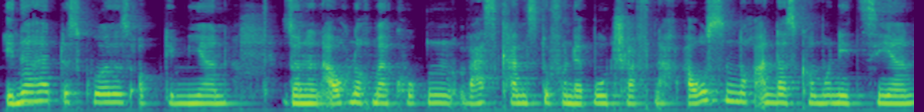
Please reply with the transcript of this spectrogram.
innerhalb des Kurses optimieren, sondern auch noch mal gucken, was kannst du von der Botschaft nach außen noch anders kommunizieren?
